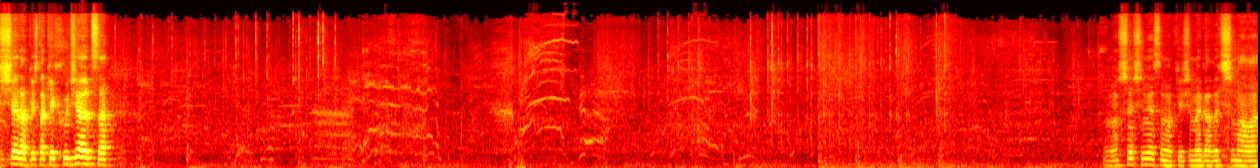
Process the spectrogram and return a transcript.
Shit, jakieś takie chudzielce. Na szczęście nie są jakieś mega wytrzymałe.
